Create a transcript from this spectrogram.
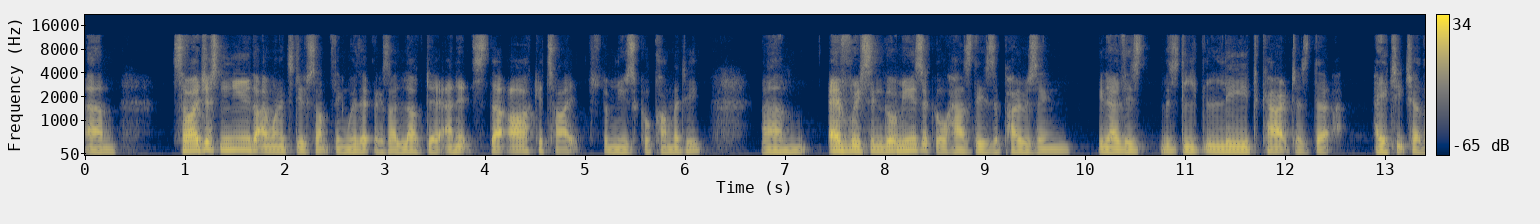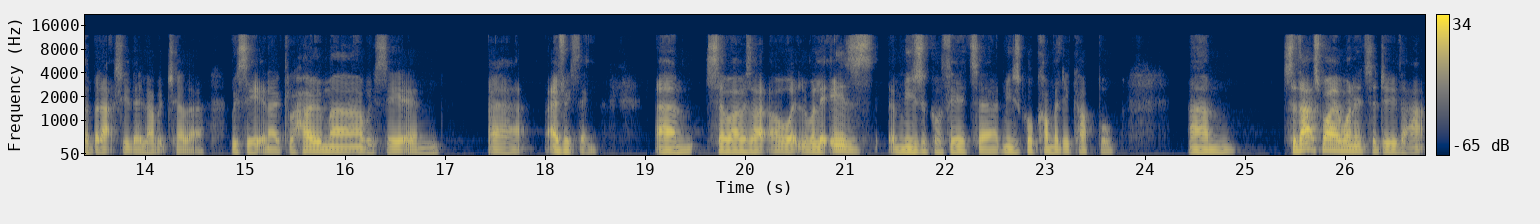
Um, so I just knew that I wanted to do something with it because I loved it, and it's the archetype for musical comedy. Um, every single musical has these opposing, you know, these these lead characters that hate each other, but actually they love each other. We see it in Oklahoma, we see it in uh, everything. Um, so I was like, oh, well, it is a musical theatre, musical comedy couple. Um, so that's why I wanted to do that.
